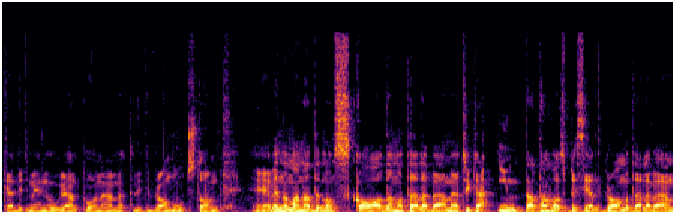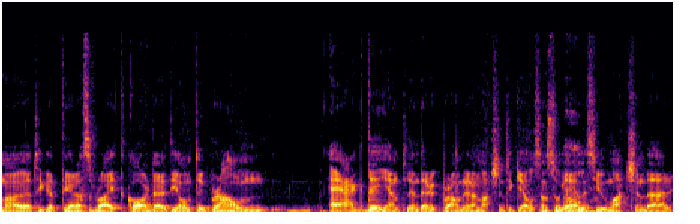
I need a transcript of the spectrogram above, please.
jag lite mer noggrant på när de mötte lite bra motstånd. Jag vet inte om han hade någon skada mot Alabama, jag tyckte inte att han var speciellt bra mot Alabama och jag tycker att deras right guard där, Deontay Brown, ägde egentligen Derek Brown i den matchen tycker jag. Och sen såg jag LSU-matchen där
